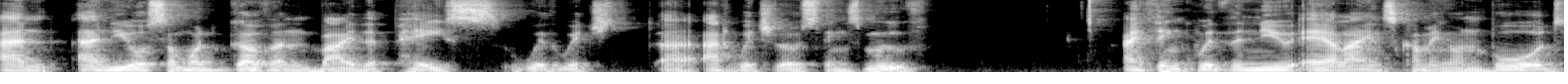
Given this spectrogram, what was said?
And, and you're somewhat governed by the pace with which uh, at which those things move. I think with the new airlines coming on board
